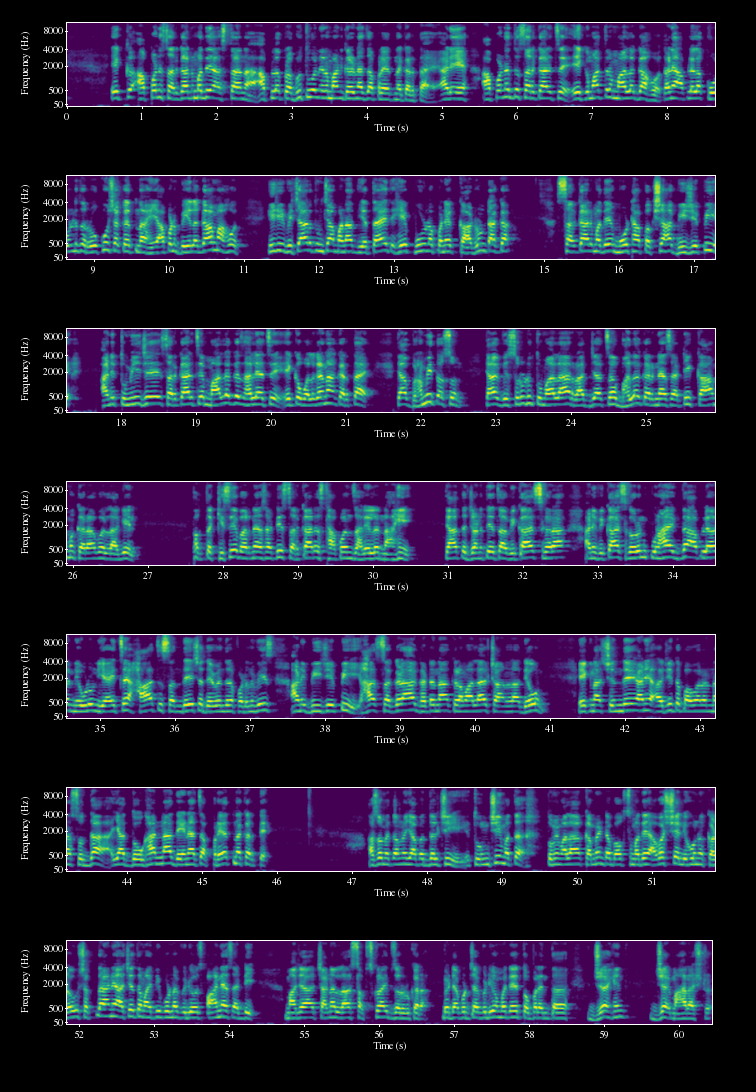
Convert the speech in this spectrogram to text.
एक आपण सरकारमध्ये असताना आपलं प्रभुत्व निर्माण करण्याचा प्रयत्न करताय. आणि आपणच सरकारचे एकमात्र मालक आहोत आणि आपल्याला कोणच रोखू शकत नाही आपण बेलगाम आहोत. ही जी विचार तुमच्या मनात येत आहेत हे पूर्णपणे काढून टाका. सरकारमध्ये मोठा पक्ष हा बी जे पी आहे. आणि तुम्ही जे सरकारचे मालक झाल्याचे एक वल्गना करताय त्या भ्रमित असून त्या विसरून तुम्हाला राज्याचं भलं करण्यासाठी काम करावं लागेल. फक्त किसे भरण्यासाठी सरकार स्थापन झालेलं नाही. त्यात जनतेचा विकास करा आणि विकास करून पुन्हा एकदा आपल्याला निवडून यायचं हाच संदेश देवेंद्र फडणवीस आणि बी जे पी हा सगळा घटनाक्रमाला चालना देऊन एकनाथ शिंदे आणि अजित पवारांना सुद्धा या दोघांना देण्याचा प्रयत्न करते. असं मित्रांनो याबद्दलची तुमची मतं तुम्ही मला कमेंट बॉक्समध्ये अवश्य लिहून कळवू शकता आणि असेच माहितीपूर्ण व्हिडिओज पाहण्यासाठी माझ्या चॅनलला सबस्क्राईब जरूर करा. भेटा पुढच्या व्हिडिओमध्ये तोपर्यंत जय हिंद जय महाराष्ट्र.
